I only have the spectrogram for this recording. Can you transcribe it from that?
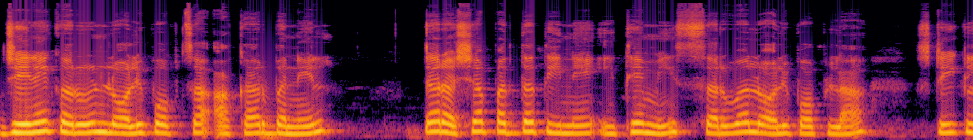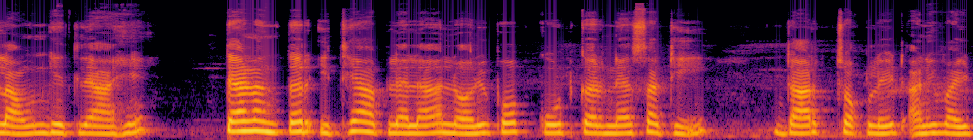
जेणेकरून लॉलीपॉपचा आकार बनेल. तर अशा पद्धतीने इथे मी सर्व लॉलीपॉपला स्टिक लावून घेतले आहे. त्यानंतर इथे आपल्याला लॉलीपॉप कोट करण्यासाठी डार्क चॉकलेट आणि व्हाईट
